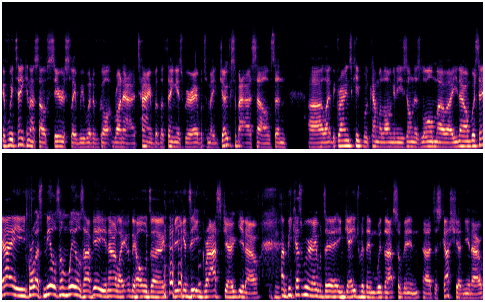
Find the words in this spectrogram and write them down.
if we'd taken ourselves seriously, we would have got run out of town. But the thing is, we were able to make jokes about ourselves and. Uh, like the groundskeeper would come along and he's on his lawnmower, you know, and we'd say, "Hey, you brought us meals on wheels, have you?" You know, like the old uh, vegans eating grass joke, you know. Mm-hmm. and because we were able to engage with him with that sort of in, uh, discussion, you know,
